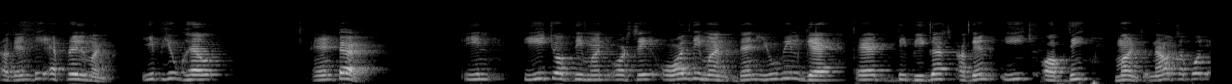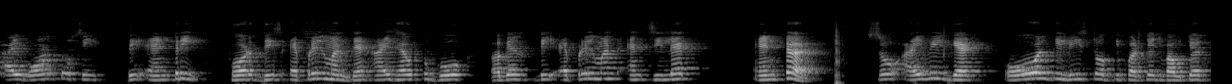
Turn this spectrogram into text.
again the April month. If you have enter in each of the month or say all the month then you will get at the figures again each of the month. Now suppose I want to see the entry for this April month then I have to go against the April month and select enter. So I will get all the list of the purchase voucher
